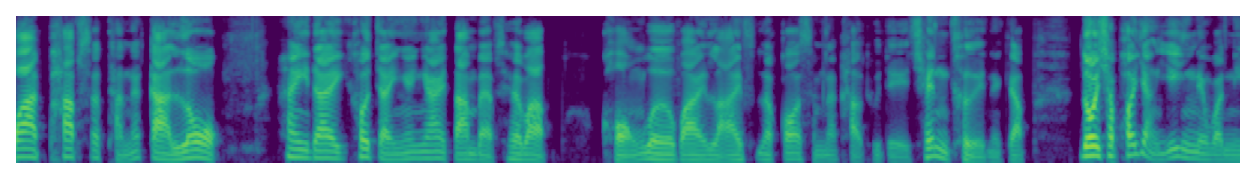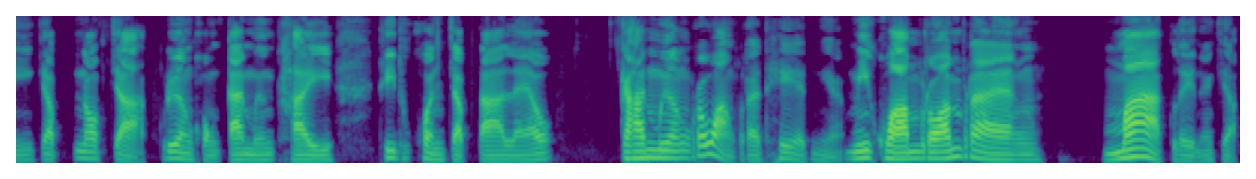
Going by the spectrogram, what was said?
วาดภาพสถานการณ์โลก ให้ได้เข้าใจง่ายๆ ตามแบบฉบับของ World Wide Life แล้วก็สำนักข่าว Today เช่นเคยนะครับ โดยเฉพาะอย่างยิ่งในวันนี้ครับ นอกจากเรื่องของการเมืองไทยที่ทุกคนจับตาแล้ว การเมืองระหว่างประเทศเนี่ยมีความร้อนแรงมากเลยนะครับ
